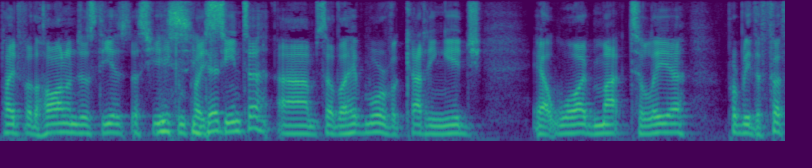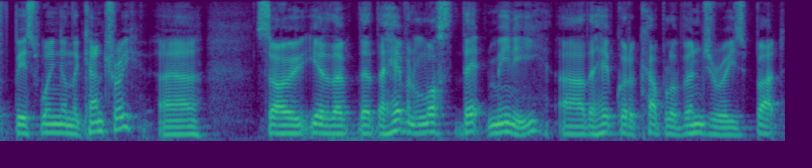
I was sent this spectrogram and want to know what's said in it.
played for the Highlanders this this year. Yes, he can play centre, um, so they have more of a cutting edge out wide. Mark Telea, probably the fifth best wing in the country. So yeah, they, they, they haven't lost that many. Uh, they have got a couple of injuries, but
